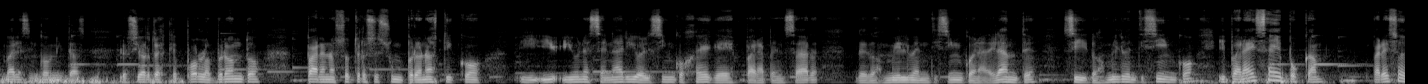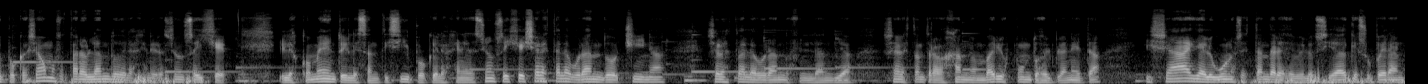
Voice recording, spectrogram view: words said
varias incógnitas. Lo cierto es que por lo pronto para nosotros es un pronóstico y, un escenario el 5G que es para pensar de 2025 en adelante, sí, 2025, y para esa época, para esa época ya vamos a estar hablando de la generación 6G. Y les comento y les anticipo que la generación 6G ya la está elaborando China, ya la está elaborando Finlandia, ya la están trabajando en varios puntos del planeta y ya hay algunos estándares de velocidad que superan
